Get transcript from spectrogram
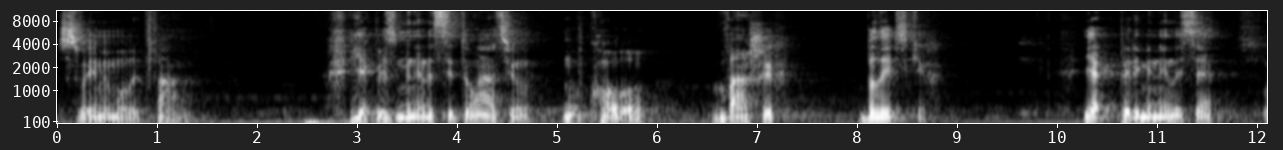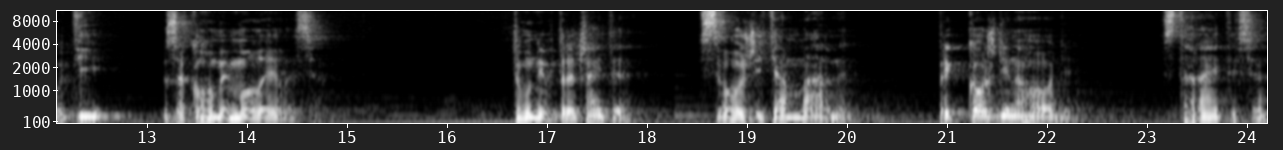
своїми молитвами. Як ви змінили ситуацію навколо ваших близьких, як перемінилися оті, за кого ми молилися. Тому не втрачайте свого життя марне. При кожній нагоді старайтеся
